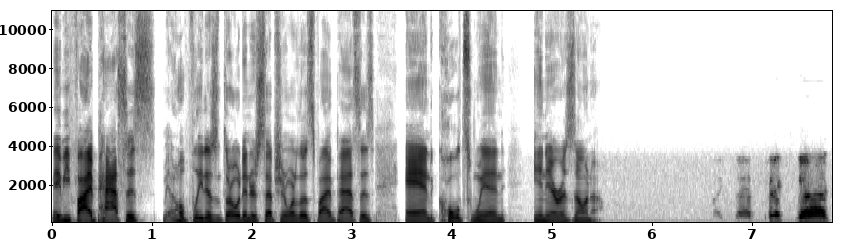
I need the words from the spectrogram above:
maybe five passes. I mean, hopefully he doesn't throw an interception one of those five passes. And Colts win in Arizona. Like that pick, Derek.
